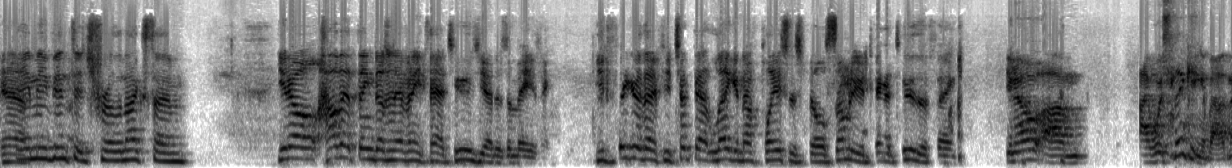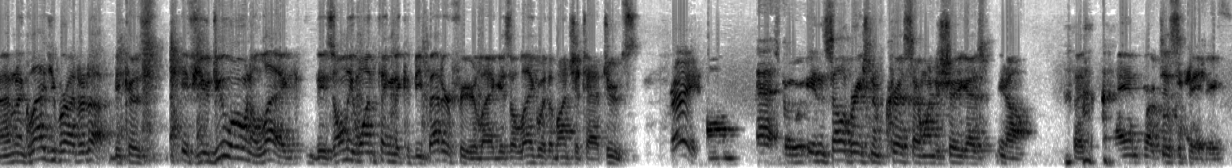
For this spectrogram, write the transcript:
Yeah. Amy Vintage for the next time. You know, how that thing doesn't have any tattoos yet is amazing. You'd figure that if you took that leg enough places, Phil, somebody would tattoo the thing. You know, um, I was thinking about, it, and I'm glad you brought it up because if you do own a leg, there's only one thing that could be better for your leg is a leg with a bunch of tattoos. Right. Um, so, in celebration of Chris, I wanted to show you guys, you know, that I am participating.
